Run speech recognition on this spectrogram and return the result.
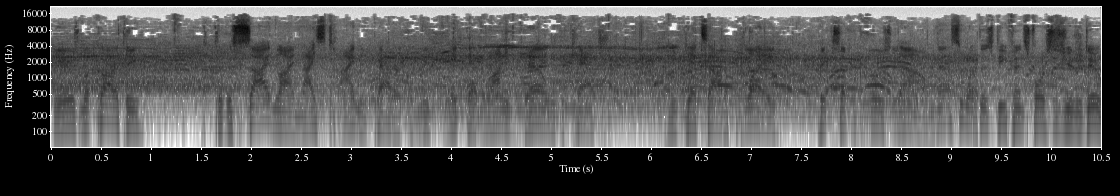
Here's McCarthy to the sideline. Nice timing pattern to make that Ronnie Bell with the catch. He gets out of play. picks up a first down. That's what this defense forces you to do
